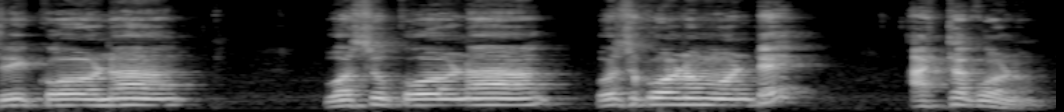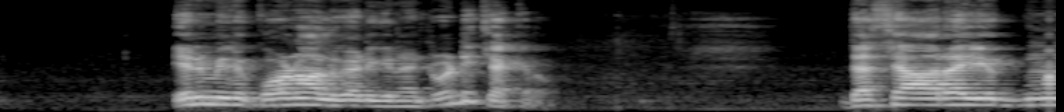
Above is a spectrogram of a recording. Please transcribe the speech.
త్రికోణ వసుకోణ. వసుకోణము అంటే అష్టకోణం. ఎనిమిది కోణాలు కలిగినటువంటి చక్రం. దశారయుగ్మ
